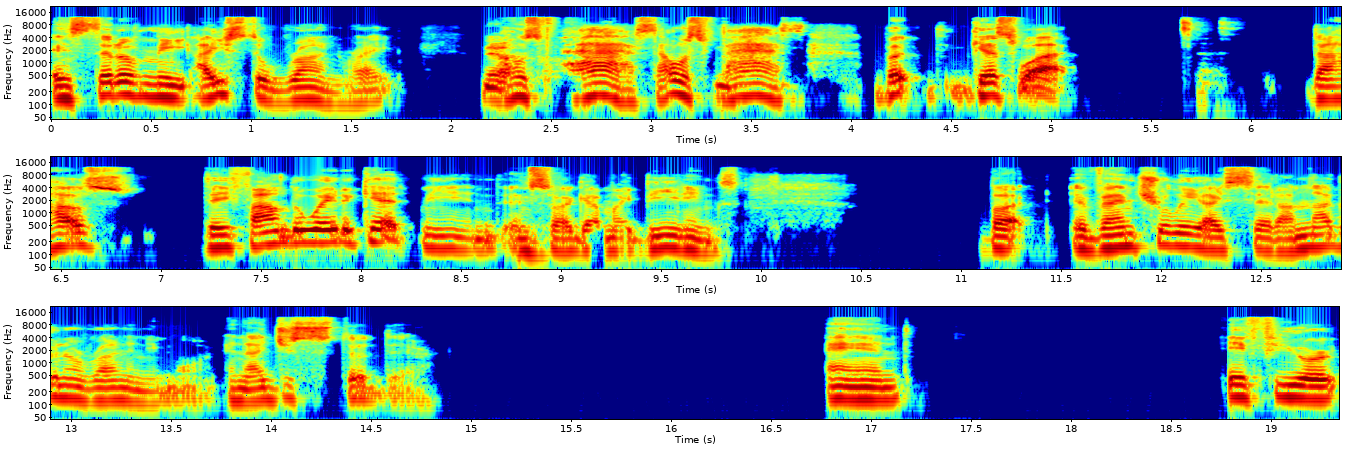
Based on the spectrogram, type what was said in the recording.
instead of me, I used to run, right? Yeah. I was fast. I was mm-hmm. fast. But guess what? The house they found a way to get me. And, and mm. so I got my beatings. But eventually I said, I'm not going to run anymore. And I just stood there. And if you're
